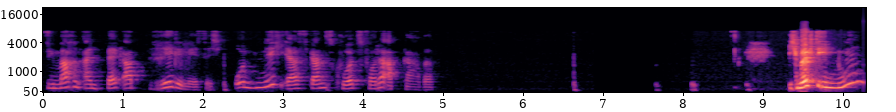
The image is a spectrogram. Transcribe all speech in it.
Sie machen ein Backup regelmäßig und nicht erst ganz kurz vor der Abgabe. Ich möchte Ihnen nun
